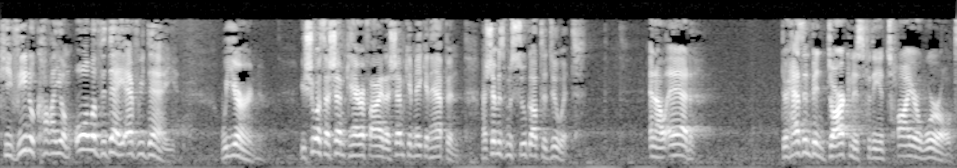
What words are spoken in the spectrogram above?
Kivinu Kol Hayom. All of the day, every day. We yearn. Yeshua Hashem Keheref. Hashem can make it happen. Hashem is Mesugal to do it. And I'll add, there hasn't been darkness for the entire world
